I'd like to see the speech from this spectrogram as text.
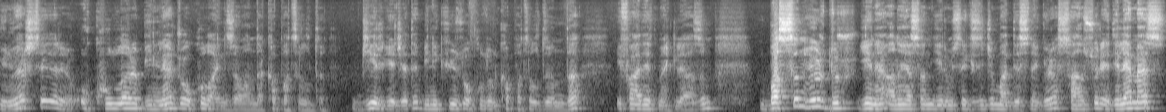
üniversiteleri, okulları, binlerce okul aynı zamanda kapatıldı. Bir gecede 1200 okulun kapatıldığında ifade etmek lazım. Basın hürdür. Yine anayasanın 28. maddesine göre sansür edilemez.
